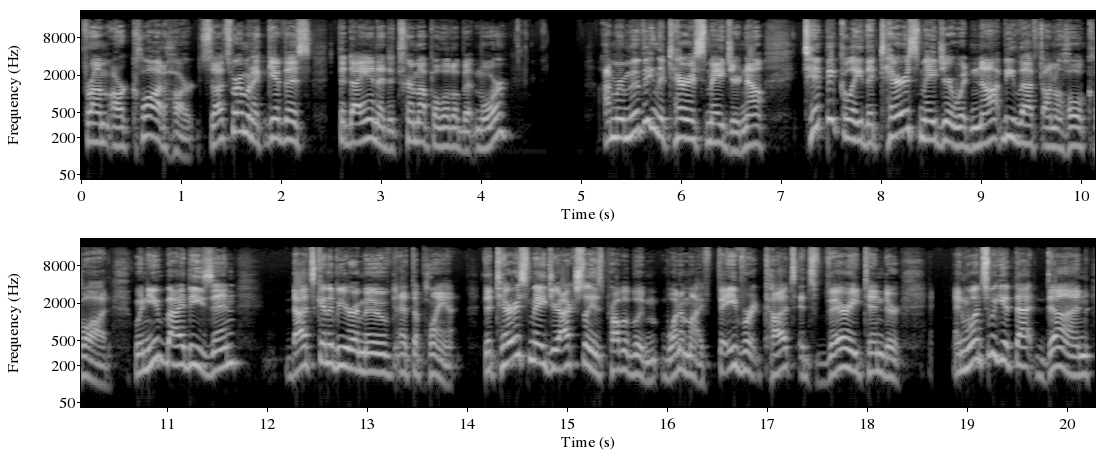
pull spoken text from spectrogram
from our clod heart. So that's where I'm gonna give this to Diana to trim up a little bit more. I'm removing the teres major. Now, typically the teres major would not be left on a whole clod. When you buy these in, that's going to be removed at the plant. The teres major actually is probably one of my favorite cuts. It's very tender. And once we get that done,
